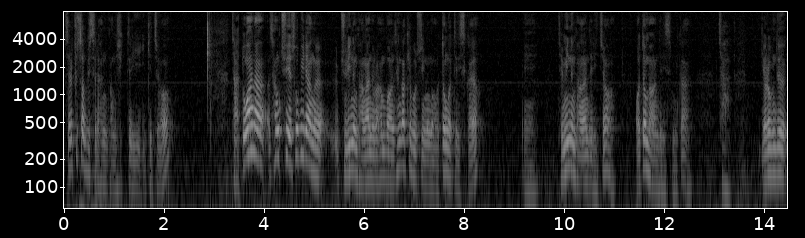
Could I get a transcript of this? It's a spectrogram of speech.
셀프 서비스를 하는 방식들이 있겠죠. 자, 또 하나 상추의 소비량을 줄이는 방안으로 한번 생각해 볼 수 있는 건 어떤 것들이 있을까요? 예, 재밌는 방안들 있죠? 어떤 방안들이 있습니까? 자, 여러분들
